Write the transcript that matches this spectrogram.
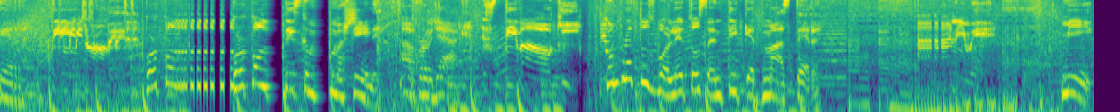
Timmy Trumpet, Purple, Purple Disco Machine. Afrojack. Steve Aoki, Compra tus boletos en Ticketmaster. Anime, Mix.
